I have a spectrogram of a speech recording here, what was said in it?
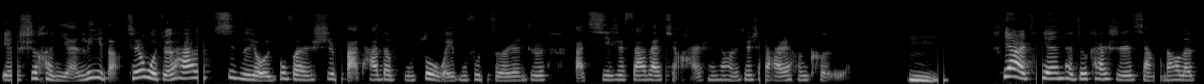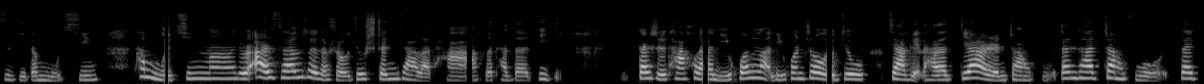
也是很严厉的。其实我觉得他妻子有一部分是把他的不作为、不负责任，就是把气是撒在小孩身上的。其实小孩也很可怜。嗯，第二天他就开始想到了自己的母亲。他母亲呢，就是二十三岁的时候就生下了他和他的弟弟。但是他后来离婚了，离婚之后就嫁给了她的第二任丈夫。但是她丈夫在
